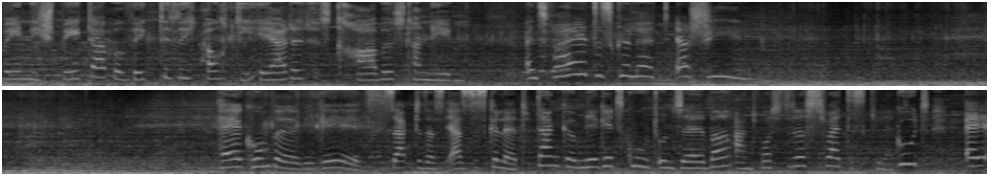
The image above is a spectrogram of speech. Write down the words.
Wenig später bewegte sich auch die Erde des Grabes daneben. Ein zweites Skelett erschien. Hey Kumpel, wie geht's? sagte das erste Skelett. Danke, mir geht's gut. Und selber? antwortete das zweite Skelett. Gut. Ey,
